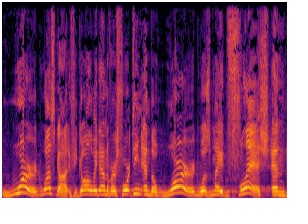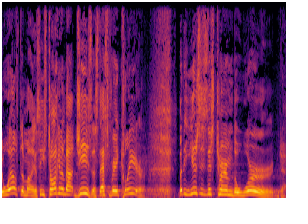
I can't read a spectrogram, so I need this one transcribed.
Word was God. If you go all the way down to verse 14, and the Word was made flesh and dwelt among us. He's talking about Jesus. That's very clear. But he uses this term, the Word.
